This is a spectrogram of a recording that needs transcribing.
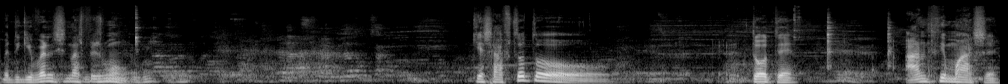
με την κυβέρνηση συνασπισμού. Και σε αυτό το τότε, αν θυμάσαι,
